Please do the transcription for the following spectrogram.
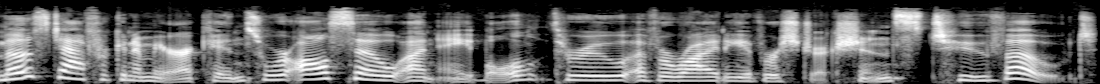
Most African Americans were also unable, through a variety of restrictions, to vote.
